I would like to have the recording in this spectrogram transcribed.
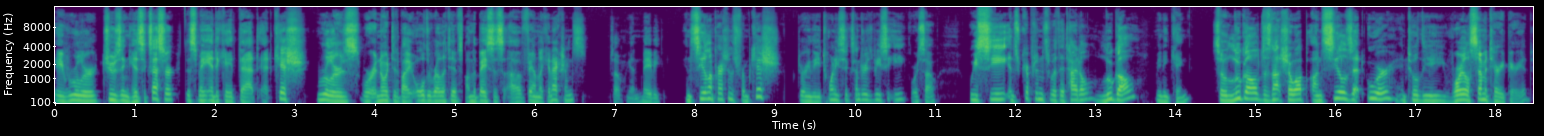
a ruler choosing his successor, this may indicate that at Kish, rulers were anointed by older relatives on the basis of family connections. So again, maybe. In seal impressions from Kish during the 2600s BCE or so, we see inscriptions with the title Lugal, meaning king. So Lugal does not show up on seals at Ur until the royal cemetery period,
